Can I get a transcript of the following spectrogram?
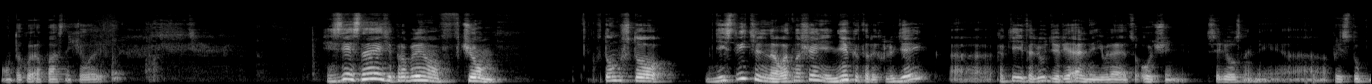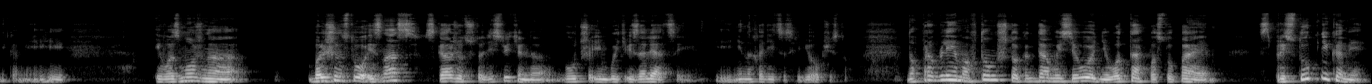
Он такой опасный человек. И здесь, знаете, проблема в чем? В том, что действительно в отношении некоторых людей, э, какие-то люди реально являются очень серьезными э, преступниками. И, и возможно, большинство из нас скажут, что действительно лучше им быть в изоляции и не находиться среди общества. Но проблема в том, что когда мы сегодня вот так поступаем с преступниками,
